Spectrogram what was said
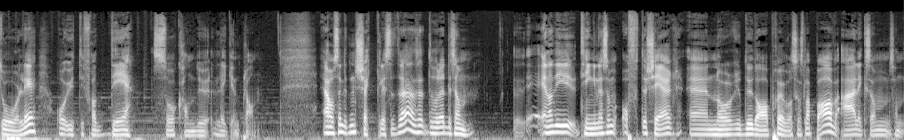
dårlig, og ut ifra det så kan du legge en plan. Jeg har også en liten sjekkliste til deg. Jeg tror det er liksom en av de tingene som ofte skjer eh, når du da prøver å slappe av, er liksom sånn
